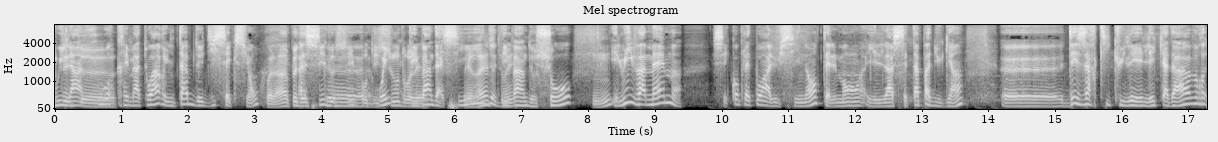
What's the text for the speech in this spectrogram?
où il a un euh, four crématoire, une table de dissection. Voilà, un peu d'acide aussi pour oui, dissoudre des les... bains d'acide, des oui. bains de chaud. Mhm. Et lui va même, c'est complètement hallucinant, tellement il a cet appât du gain, euh, désarticuler les cadavres,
